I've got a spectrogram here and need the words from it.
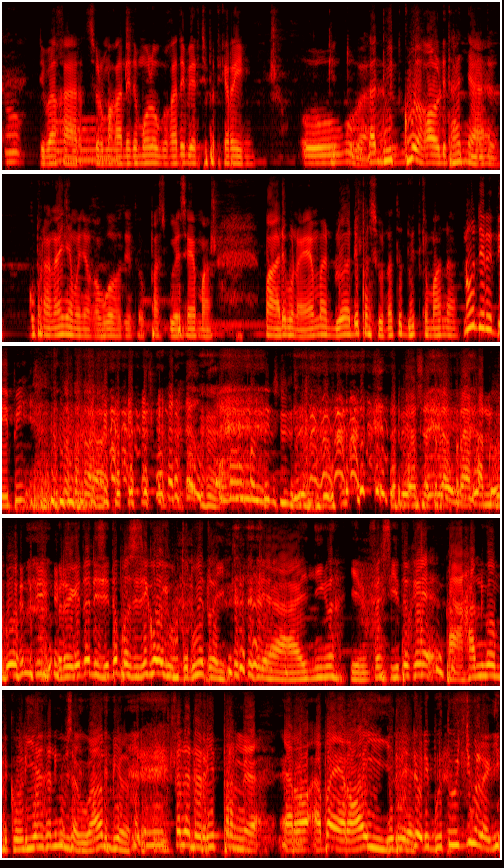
Oh. Dibakar, suruh makan itu mulu. Gue katanya biar cepet kering. oh, Gitu. gua Nah, duit gue kalau ditanya, Gitu. Gue pernah nanya sama nyokap gue waktu itu pas gue SMA. Ma, dia mau nanya mah dulu dia pas sunat tuh duit ke mana? No jadi TV. Dari hasil teriak-teriakan gue nih. Udah gitu di situ posisi gue lagi butuh duit lagi. ya anjing lah, invest gitu kayak tahan gue sampai kuliah kan gue bisa gue ambil. Kan ada return ya, RO, apa ROI gitu ya. 2007 lagi.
